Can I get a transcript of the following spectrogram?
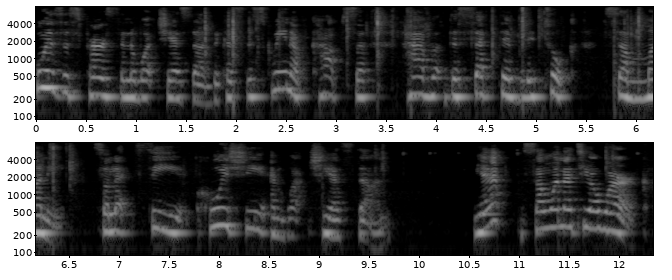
who is this person and what she has done because this Queen of Cups have deceptively took some money so let's see who is she and what she has done. Yeah someone at your work.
